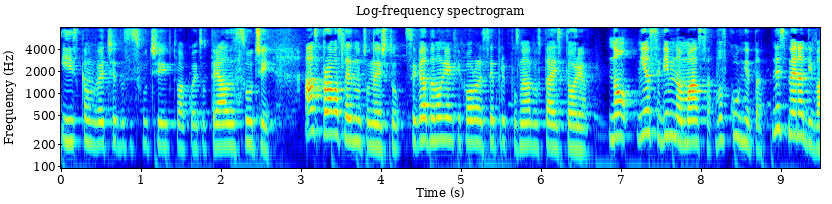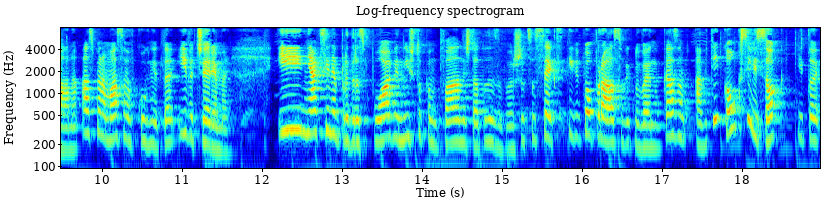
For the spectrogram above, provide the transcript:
и искам вече да се случи това, което трябва да се случи. Аз правя следното нещо. Сега дано някакви хора не се припознават в тази история. Но ние седим на маса в кухнята. Не сме на дивана, аз сме на маса в кухнята и вечеряме. И някакси не предразполага нищо към това нещата да завършат с секс. И какво правя аз обикновено? Казвам, ами ти колко си висок? И той,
